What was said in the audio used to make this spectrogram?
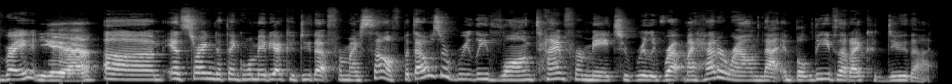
Right? Yeah. Um, and starting to think, well, maybe I could do that for myself. But that was a really long time for me to really wrap my head around that and believe that I could do that.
